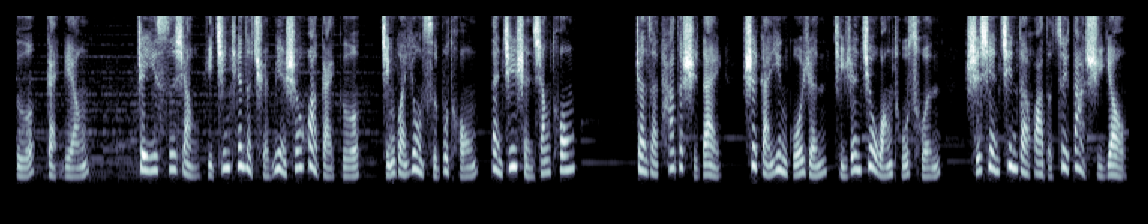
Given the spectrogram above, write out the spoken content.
革改良。这一思想与今天的全面深化改革，尽管用词不同，但精神相通。站在他的时代。是感应国人体认救亡图存、实现近代化的最大需要，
